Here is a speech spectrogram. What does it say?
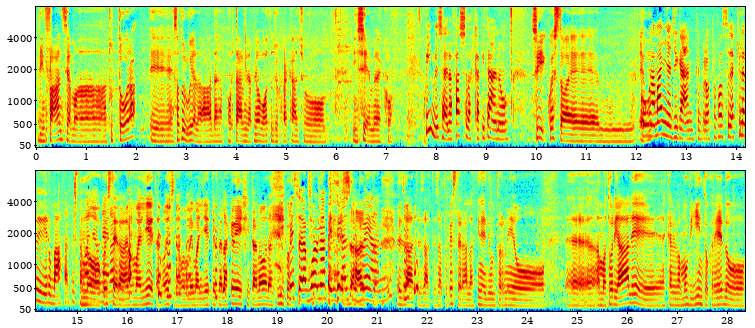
d'infanzia, ma tuttora. E è stato lui ad, ad portarmi la prima volta a giocare a calcio insieme, ecco. Qui invece hai una fascia da capitano, Sì, questo è... mm, è con un- una maglia gigante però, ti posso dire, a chi l'avevi rubata questa maglia? No, questa era la tua? mia maglietta, noi ci davano le magliette per la crescita, no? Da piccoli. Questa era buona per gli altri Esatto, due anni. Esatto, esatto, esatto. Questa era alla fine di un torneo eh, amatoriale eh, che avevamo vinto, credo.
